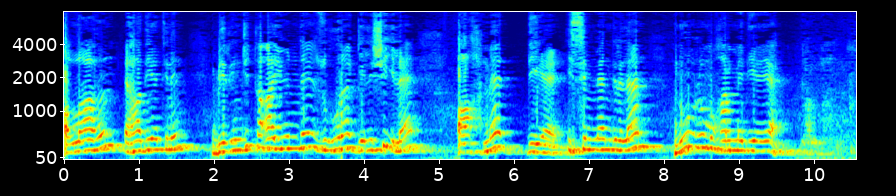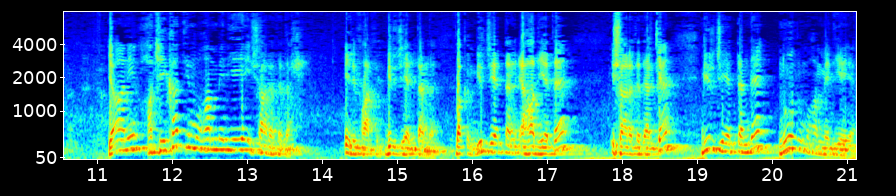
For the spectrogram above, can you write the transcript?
Allah'ın ehadiyetinin birinci taayyünde zuhura gelişi ile Ahmet diye isimlendirilen Nuru Muhammediye'ye yani hakikati Muhammediye'ye işaret eder. Elif harfi bir cihetten de. Bakın bir cihetten ehadiyete işaret ederken bir cihetten de Nur Muhammediye'ye,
